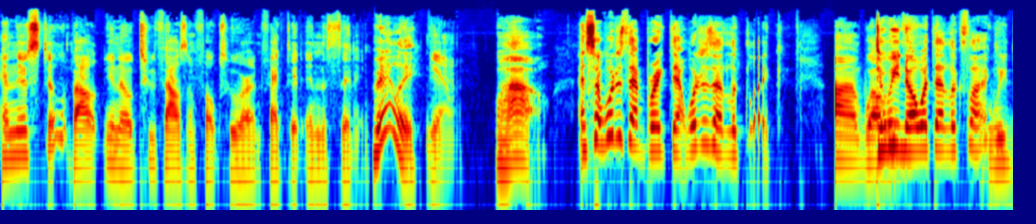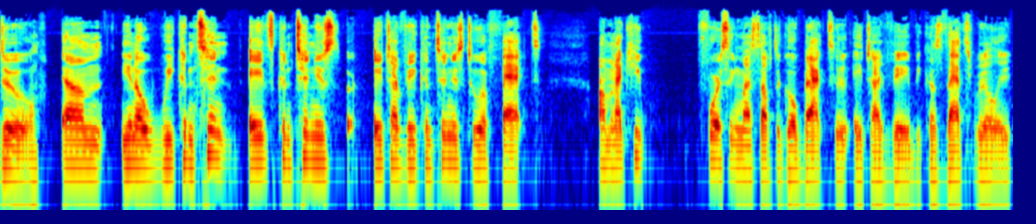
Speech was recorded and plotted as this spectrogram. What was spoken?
And there's still about, you know, 2,000 folks who are infected in the city. Really? Yeah. Wow. And so what does that break down? What does that look like? Uh, well, Do we know what that looks like? We do. Um, you know, we continue. AIDS continues. HIV continues to affect. Um, and I keep forcing myself to go back to HIV because that's really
